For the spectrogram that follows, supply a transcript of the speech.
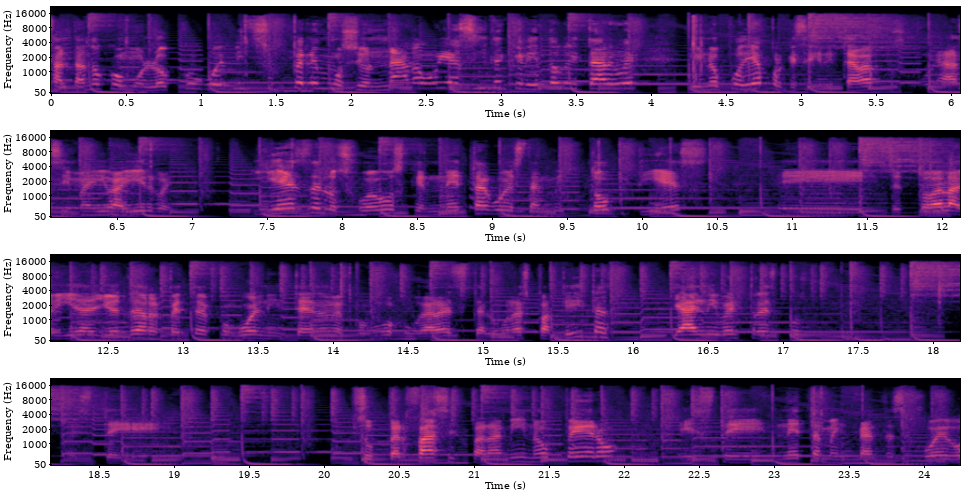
saltando como loco, güey, súper emocionado, güey, así de queriendo gritar, güey, y no podía porque se gritaba, pues así me iba a ir, güey. Y es de los juegos que neta, güey, está en mi top 10 eh, de toda la vida. Yo de repente me pongo el Nintendo me pongo a jugar este, algunas partiditas. Ya al nivel 3, pues, este, súper fácil para mí, ¿no? Pero este, neta me encanta ese juego.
